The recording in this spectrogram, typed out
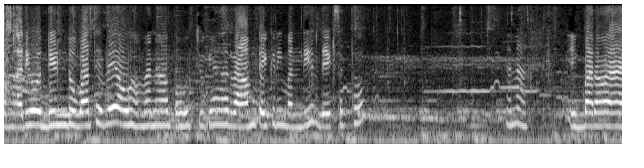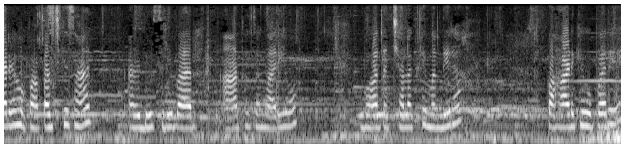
हमारी वो दिन डूबा थे वे, और हम यहाँ पहुँच चुके हैं राम टेकरी मंदिर, देख सकते हो। है ना? एक बार और आ रहे हो पापा जी के साथ, और दूसरी बार आ तो संगवारी हो। बहुत अच्छा लगते मंदिर है। पहाड़ के ऊपर है।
